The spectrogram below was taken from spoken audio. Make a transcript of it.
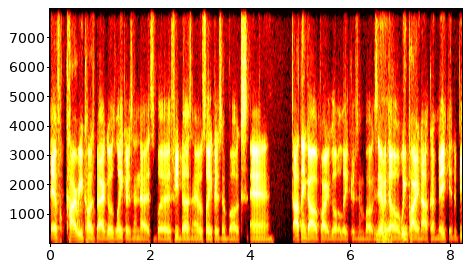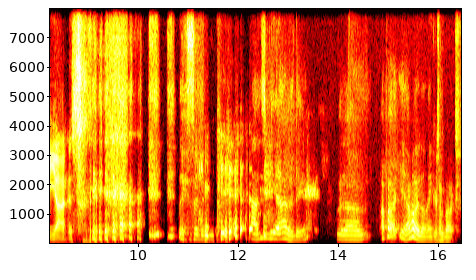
if Kyrie comes back, it was Lakers and Nets. But if he doesn't, it was Lakers and Bucks. And I think I would probably go with Lakers and Bucks, even though we probably not gonna make it to be honest. they said, that- nah, let's be honest, dude. But um, I probably yeah, I probably go Lakers and Bucks.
